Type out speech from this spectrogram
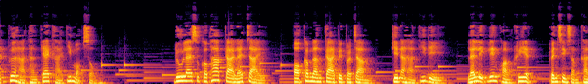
ทย์เพื่อหาทางแก้ไขที่เหมาะสม ดูแลสุขภาพกายและใจ ออกกำลังกายเป็นประจำ กินอาหารที่ดี และหลีกเลี่ยงความเครียด เป็นสิ่งสำคัญ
